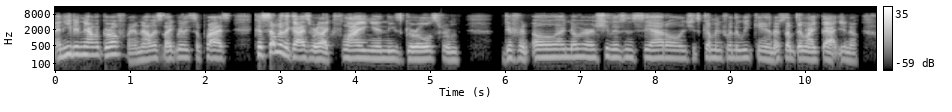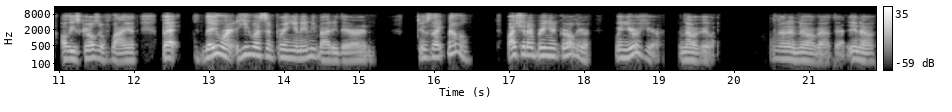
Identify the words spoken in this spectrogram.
and he didn't have a girlfriend. I was like really surprised because some of the guys were like flying in these girls from different oh i know her. She lives in seattle and she's coming for the weekend or something like that you know. All these girls are flying but they weren't he wasn't bringing anybody there and he was like no. Why should i bring a girl here when you're here? And i would be like i don't know about that you know.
